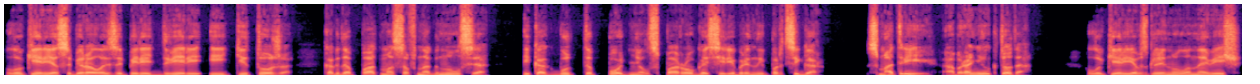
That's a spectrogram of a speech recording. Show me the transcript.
Лукерья собиралась запереть двери и идти тоже, когда Патмосов нагнулся и как будто поднял с порога серебряный портсигар. «Смотри, обронил кто-то!» Лукерья взглянула на вещь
